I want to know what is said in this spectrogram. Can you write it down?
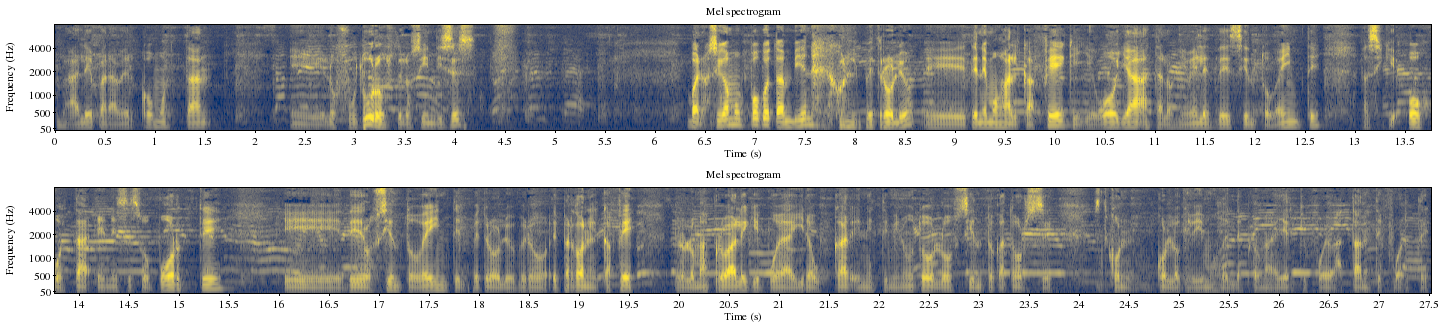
Vale, para ver cómo están eh, los futuros de los índices. Bueno, sigamos un poco también con el petróleo. Eh, tenemos al café que llegó ya hasta los niveles de 120. Así que ojo, está en ese soporte eh, de los 120 el petróleo, pero eh, perdón, el café. Pero lo más probable es que pueda ir a buscar en este minuto los 114 con, con lo que vimos del desplome de ayer que fue bastante fuerte.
